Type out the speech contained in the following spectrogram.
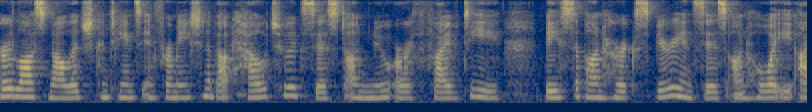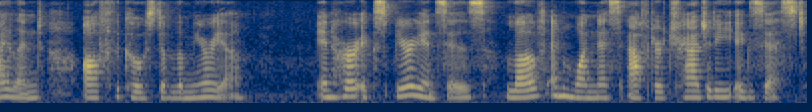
Her lost knowledge contains information about how to exist on New Earth 5D based upon her experiences on Hawaii Island off the coast of Lemuria. In her experiences, love and oneness after tragedy exist,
